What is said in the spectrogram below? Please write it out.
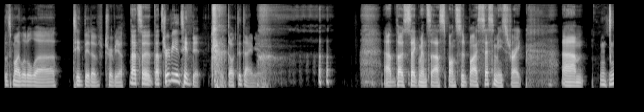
That's my little uh, tidbit of trivia. That's a that's Trivia tidbit Dr. Damian. Uh, those segments are sponsored by Sesame Street. Um, Mm-hmm.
